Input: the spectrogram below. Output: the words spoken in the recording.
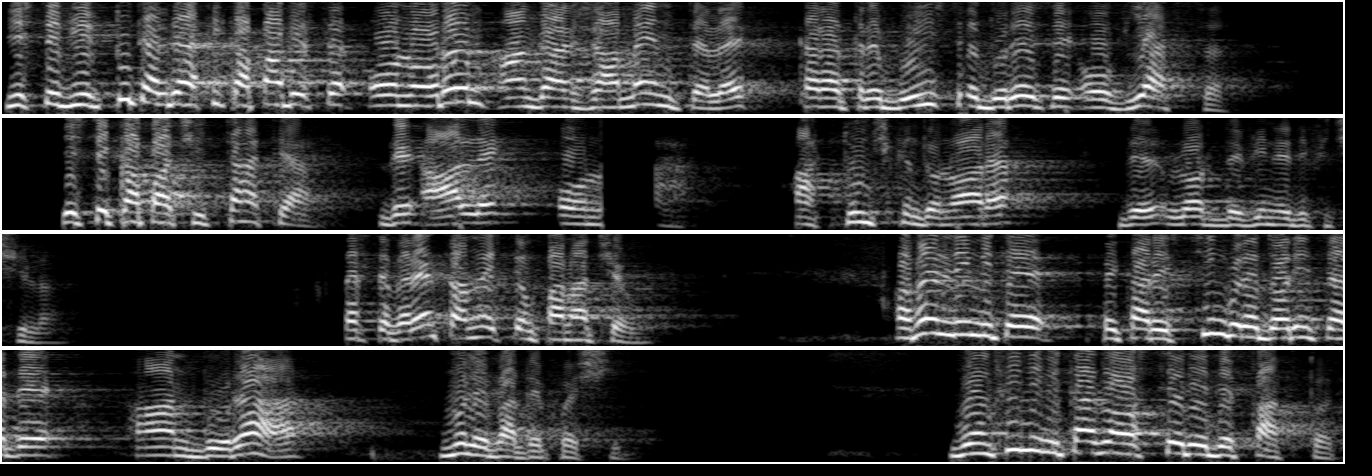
Este virtutea de a fi capabil să onorăm angajamentele care ar trebui să dureze o viață. Este capacitatea de a le onora atunci când onoarea de lor devine dificilă. Perseverența nu este un panaceu. Avem limite pe care singure dorința de a îndura nu le va depăși. Vom fi limitați la o serie de factori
